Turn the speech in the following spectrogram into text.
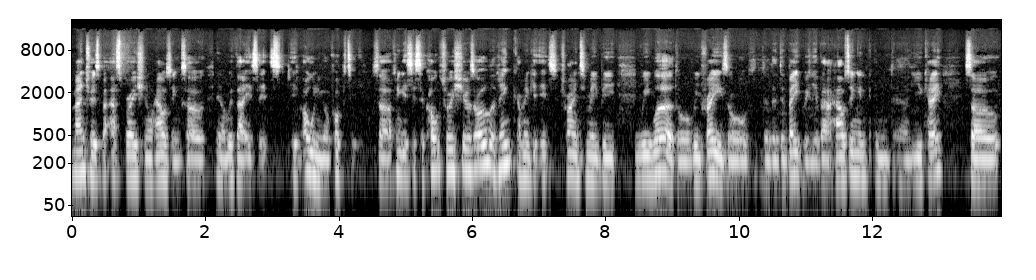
mantra is about aspirational housing. So you know, with that, it's it's, it's owning your property. So I think it's it's a cultural issue as well. I think I think it's trying to maybe reword or rephrase or the, the debate really about housing in, in uh, the UK. So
